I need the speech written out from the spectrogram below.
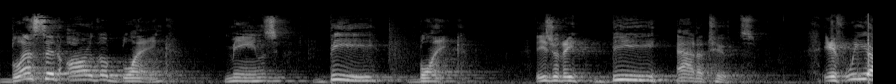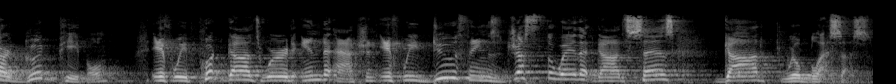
Blessed are the blank means be blank. These are the be attitudes. If we are good people, if we put God's word into action, if we do things just the way that God says, God will bless us.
